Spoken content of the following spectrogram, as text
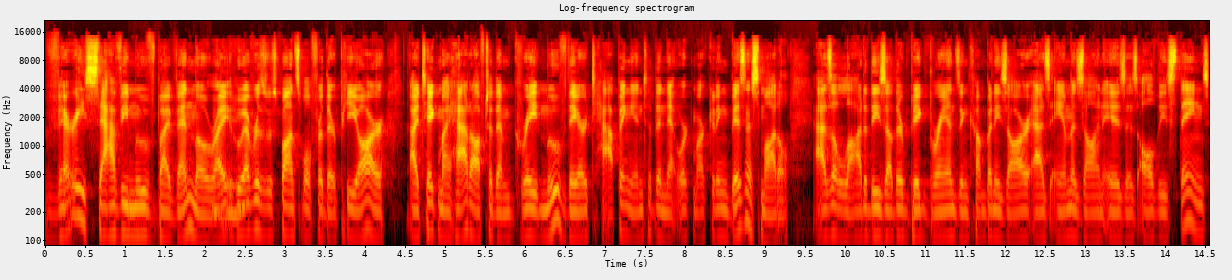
very savvy move by Venmo, right? Mm-hmm. Whoever's responsible for their PR, I take my hat off to them. Great move. They are tapping into the network marketing business model, as a lot of these other big brands and companies are, as Amazon is, as all these things,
